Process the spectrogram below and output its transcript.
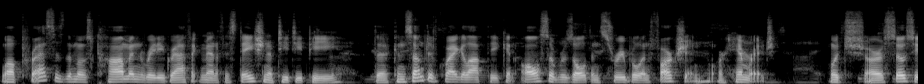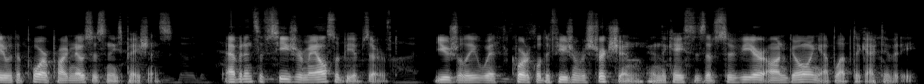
While PRES is the most common radiographic manifestation of TTP, the consumptive coagulopathy can also result in cerebral infarction or hemorrhage, which are associated with a poor prognosis in these patients. Evidence of seizure may also be observed, usually with cortical diffusion restriction in the cases of severe ongoing epileptic activity.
